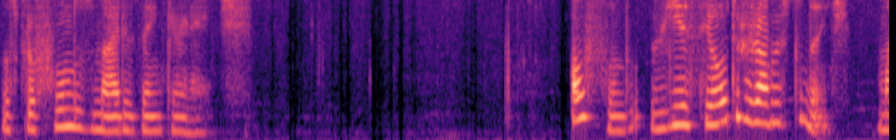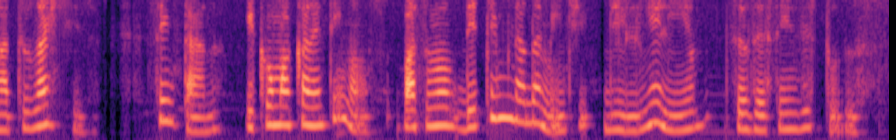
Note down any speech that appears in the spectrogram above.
nos profundos mares da internet. Ao fundo, via-se outro jovem estudante, Matheus Narciso, sentado e com uma caneta em mãos, passando determinadamente de linha a linha seus recentes estudos.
